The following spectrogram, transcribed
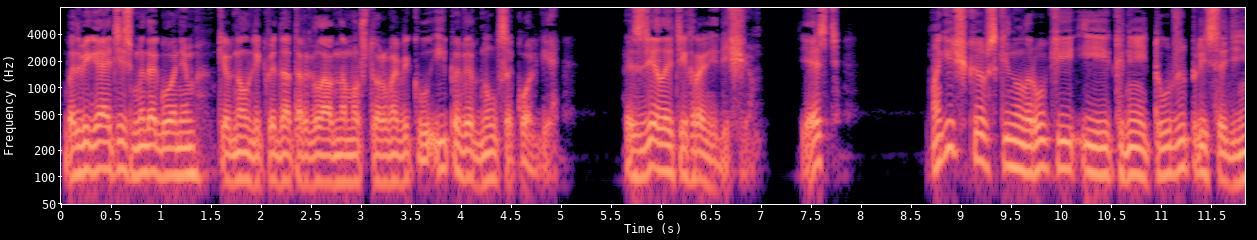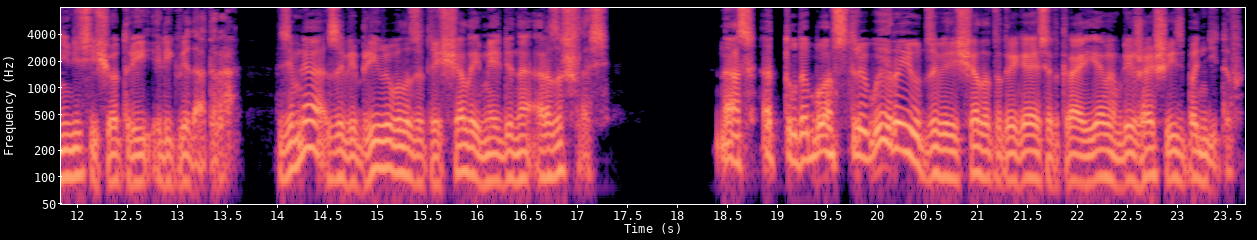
«Выдвигайтесь, мы догоним», — кивнул ликвидатор главному штурмовику и повернулся к Ольге. «Сделайте хранилище». «Есть?» Магичка вскинула руки, и к ней тут же присоединились еще три ликвидатора. Земля завибрировала, затрещала и медленно разошлась. «Нас оттуда монстры выроют!» — заверещал, отодвигаясь от края ямы ближайший из бандитов.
